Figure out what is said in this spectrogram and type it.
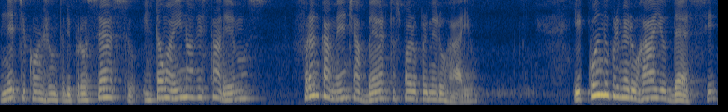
neste conjunto de processo, então aí nós estaremos francamente abertos para o primeiro raio. E quando o primeiro raio desce,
